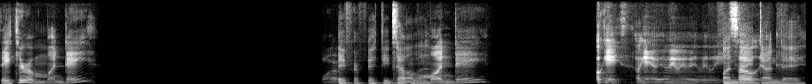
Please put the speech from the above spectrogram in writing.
they threw a Monday? What? Pay for fifty It's a. Monday? Okay, okay, wait, wait, wait, wait, wait. Monday, so done day.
